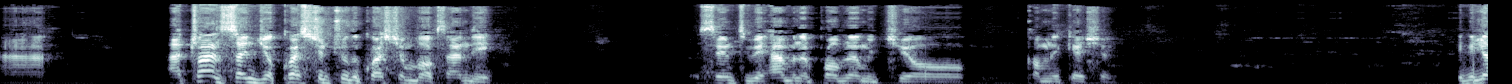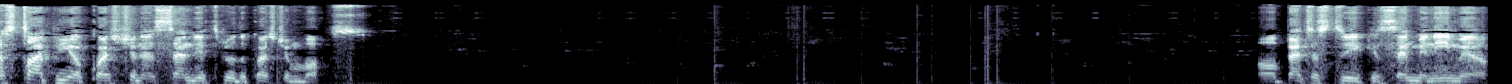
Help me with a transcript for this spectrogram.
Uh, I'll try and send your question through the question box, Andy. You seem to be having a problem with your communication. You can just type in your question and send it through the question box. Or better still, you can send me an email.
